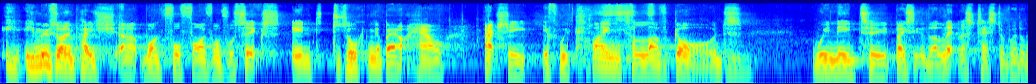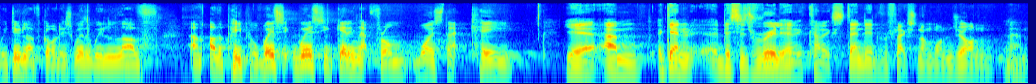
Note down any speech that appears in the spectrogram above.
He, he moves on in page uh, 145, 146 into talking about how actually, if we claim to love God, we need to basically the litmus test of whether we do love God is whether we love um, other people. Where's he, where's he getting that from? Why is that key? Yeah, um, again, uh, this is really a kind of extended reflection on 1 John. Um,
